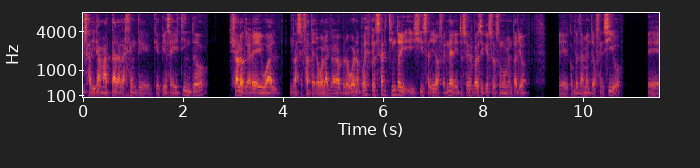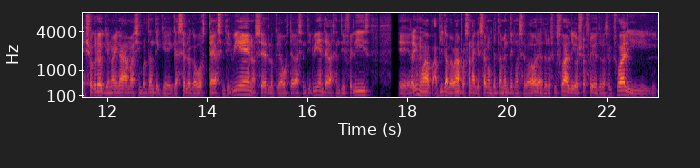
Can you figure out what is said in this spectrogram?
salir a matar a la gente que piensa distinto. Ya lo aclaré igual, no hace falta que lo vuelva a aclarar, pero bueno, puedes pensar distinto y, sin salir a ofender. Entonces me parece que eso es un comentario eh, completamente ofensivo. yo creo que no hay nada más importante que, que, hacer lo que a vos te haga sentir bien, o hacer lo que a vos te haga sentir bien, te haga sentir feliz, eh, lo mismo aplica para una persona que sea completamente conservadora, heterosexual. Digo, yo soy heterosexual y,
